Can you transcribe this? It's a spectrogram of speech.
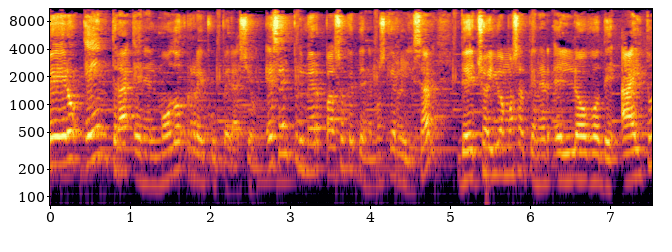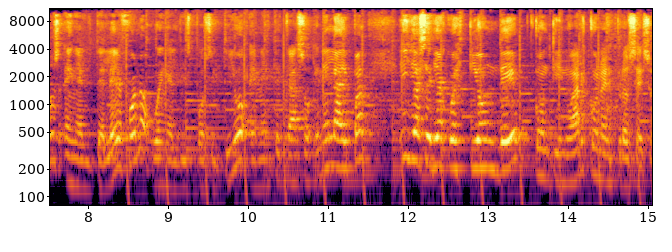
pero entra en el modo recuperación. Es el primer paso que tenemos que realizar. De hecho, ahí vamos a tener el logo de iTunes en el teléfono o en el dispositivo, en este caso en el iPad, y ya sería cuestión de continuar con el proceso.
